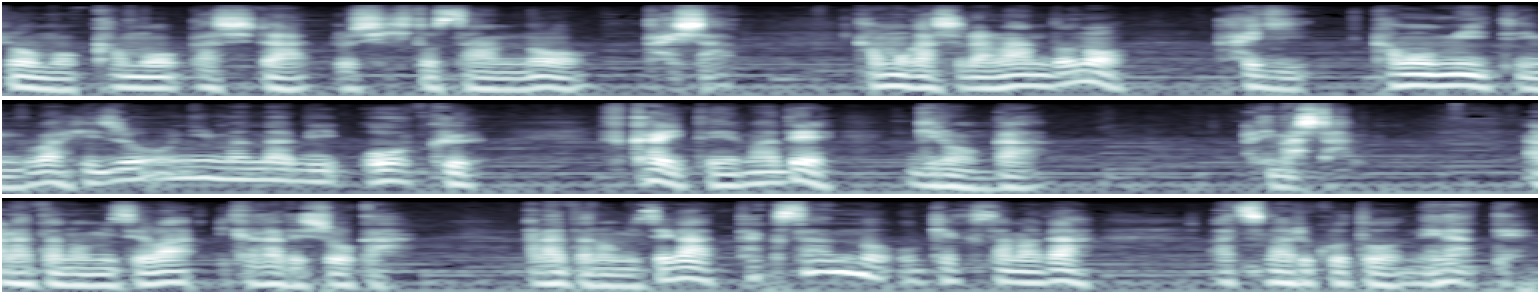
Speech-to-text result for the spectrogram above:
今日も鴨頭義人さんの会社。鴨頭ランドの会議。鴨ミーティングは非常に学び多く深いテーマで議。論がありましたあなたのお店はいかがでしょうかあなたのお店がたくさんのお客様が集まることを願って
